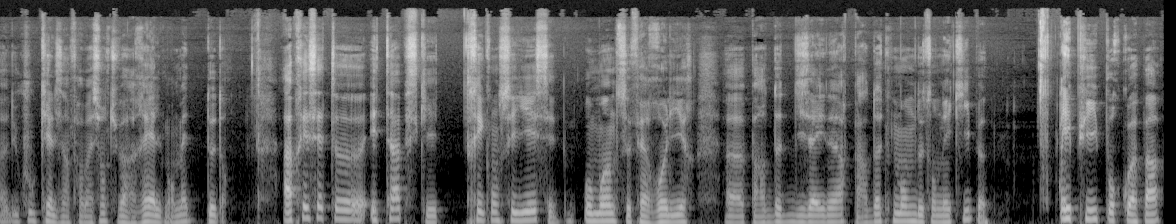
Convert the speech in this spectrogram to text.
euh, du coup, quelles informations tu vas réellement mettre dedans. Après cette étape, ce qui est très conseillé, c'est au moins de se faire relire par d'autres designers, par d'autres membres de ton équipe, et puis, pourquoi pas,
